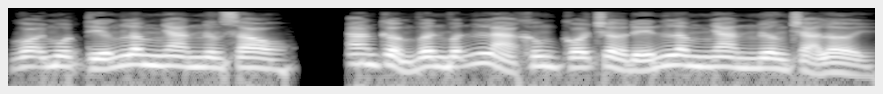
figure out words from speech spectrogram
Gọi một tiếng Lâm Nhan Nương sau, An Cẩm Vân vẫn là không có chờ đến Lâm Nhan Nương trả lời.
